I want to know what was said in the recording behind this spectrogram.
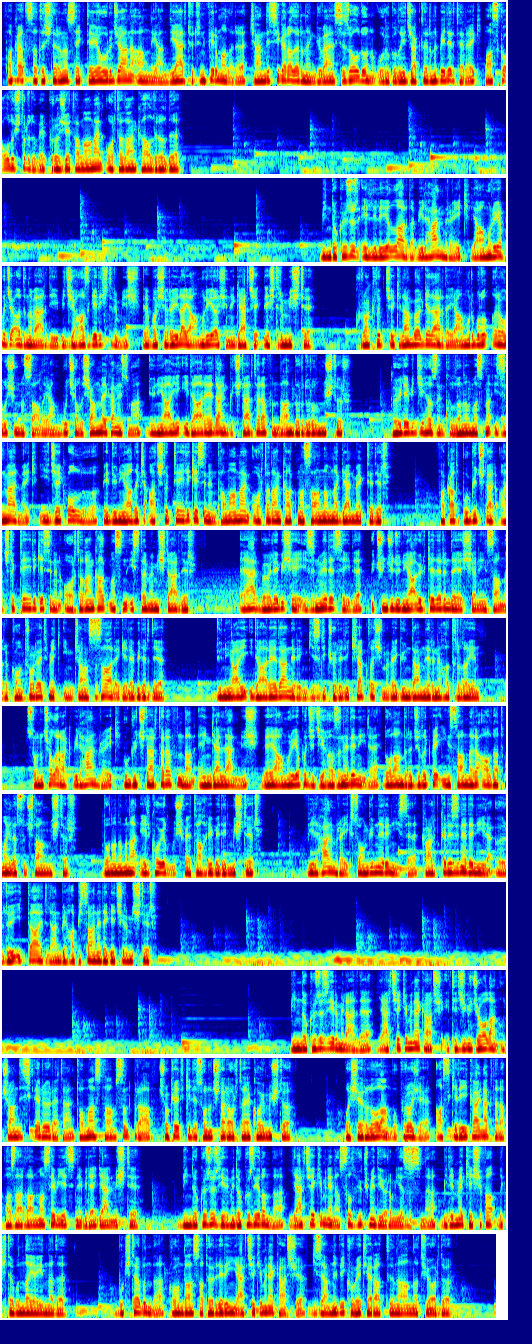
Fakat satışlarının sekteye uğrayacağını anlayan diğer tütün firmaları kendi sigaralarının güvensiz olduğunu vurgulayacaklarını belirterek baskı oluşturdu ve proje tamamen ortadan kaldırıldı. 1950'li yıllarda Wilhelm Reich yağmur yapıcı adını verdiği bir cihaz geliştirmiş ve başarıyla yağmur yağışını gerçekleştirmişti. Kuraklık çekilen bölgelerde yağmur bulutları oluşumunu sağlayan bu çalışan mekanizma dünyayı idare eden güçler tarafından durdurulmuştur. Böyle bir cihazın kullanılmasına izin vermek, yiyecek bolluğu ve dünyadaki açlık tehlikesinin tamamen ortadan kalkması anlamına gelmektedir. Fakat bu güçler açlık tehlikesinin ortadan kalkmasını istememişlerdir. Eğer böyle bir şeye izin verilseydi, 3. dünya ülkelerinde yaşayan insanları kontrol etmek imkansız hale gelebilirdi. Dünyayı idare edenlerin gizli kölelik yaklaşımı ve gündemlerini hatırlayın. Sonuç olarak Wilhelm Reich bu güçler tarafından engellenmiş ve yağmur yapıcı cihazı nedeniyle dolandırıcılık ve insanları aldatmayla suçlanmıştır. Donanımına el koyulmuş ve tahrip edilmiştir. Wilhelm Reich son günlerini ise kalp krizi nedeniyle öldüğü iddia edilen bir hapishanede geçirmiştir. 1920'lerde yer çekimine karşı itici gücü olan uçan diskleri üreten Thomas Thomson Brown çok etkili sonuçlar ortaya koymuştu. Başarılı olan bu proje askeri kaynaklara pazarlanma seviyesine bile gelmişti. 1929 yılında yer çekimine nasıl hükmediyorum yazısını Bilim ve Keşif adlı kitabında yayınladı. Bu kitabında kondansatörlerin yer çekimine karşı gizemli bir kuvvet yarattığını anlatıyordu.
